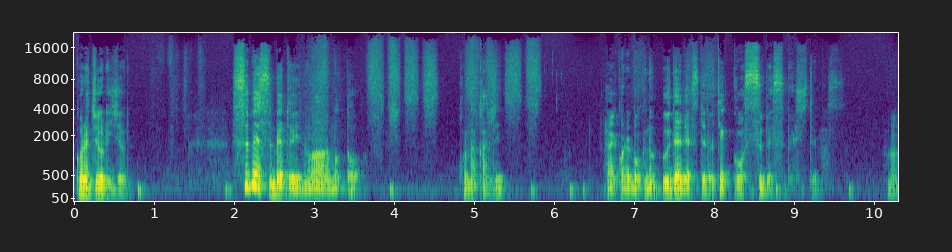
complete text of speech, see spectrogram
これジョリジョリ。すべすべというのはもっとこんな感じ。はいこれ僕の腕ですけど結構すべすべしてます、はい、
